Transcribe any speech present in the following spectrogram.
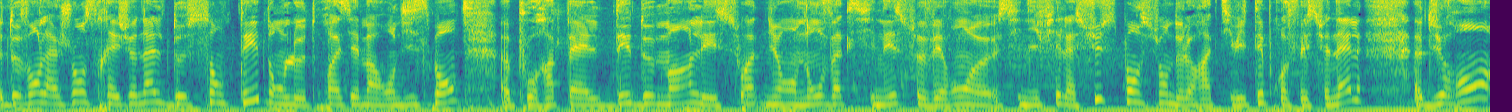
devant l'agence régionale de santé dans le troisième arrondissement. Pour rappel, dès demain, les soignants non vaccinés se verront euh, signifier la suspension de leur activité professionnelle durant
